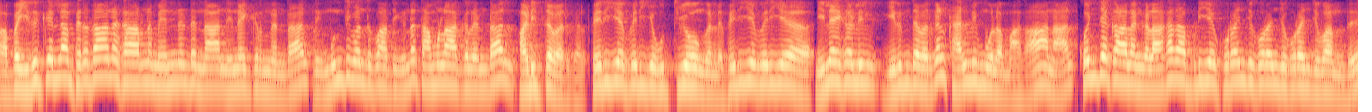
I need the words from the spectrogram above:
அப்போ இதுக்கெல்லாம் பிரதான காரணம் என்னென்று நான் நினைக்கிறேன் என்றால் முந்தி வந்து பார்த்தீங்கன்னா தமிழாக்கள் என்றால் படித்தவர்கள். பெரிய பெரிய உத்தியோகங்களில் பெரிய பெரிய நிலைகளில் இருந்தவர்கள் கல்வி மூலமாக. ஆனால் கொஞ்ச காலங்களாக அது அப்படியே குறைஞ்சு குறைஞ்சு குறைஞ்சு வந்து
